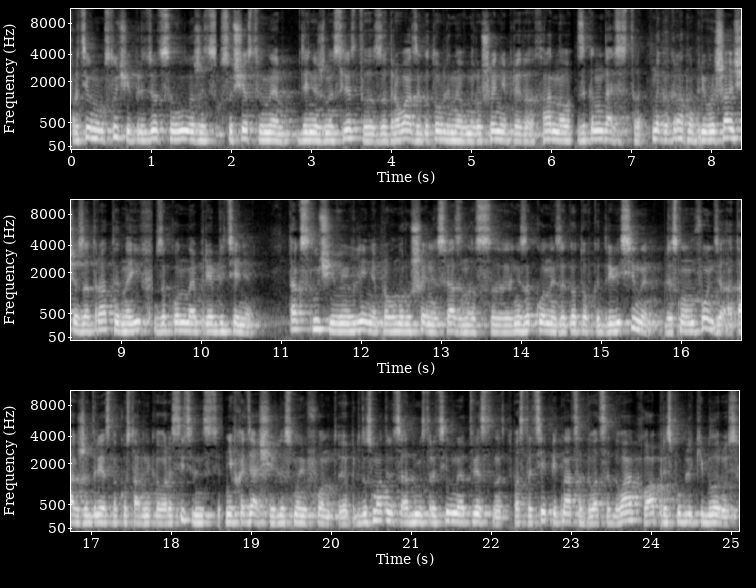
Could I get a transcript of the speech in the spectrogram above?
В противном случае придется выложить существенное денежное средство за дрова, заготовленные в нарушении природоохранного законодательства, многократно превышающее затраты на их законное приобретение. Так, в случае выявления правонарушения, связанного с э, незаконной заготовкой древесины в лесном фонде, а также древесно-кустарниковой растительности, не входящей в лесной фонд, э, предусматривается административная ответственность по статье 15.22 КОАП Республики Беларусь.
